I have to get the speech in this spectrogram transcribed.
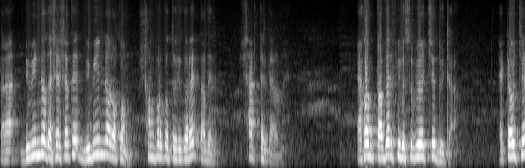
তারা বিভিন্ন দেশের সাথে বিভিন্ন রকম সম্পর্ক তৈরি করে তাদের স্বার্থের কারণে। এখন তাদের ফিলোসফি হচ্ছে দুইটা। একটা হচ্ছে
